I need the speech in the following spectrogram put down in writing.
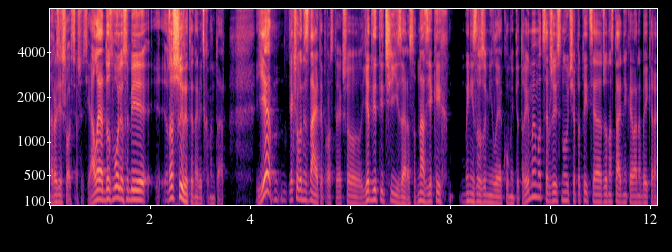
Розійшовся щось. Але дозволю собі розширити навіть коментар. Є, якщо ви не знаєте просто, якщо є дві течії зараз, одна з яких мені зрозуміло, яку ми підтримуємо, це вже існуюча петиція Джона Стадніка Івана Бейкера.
